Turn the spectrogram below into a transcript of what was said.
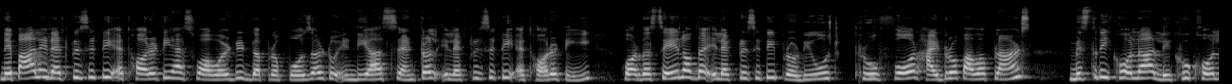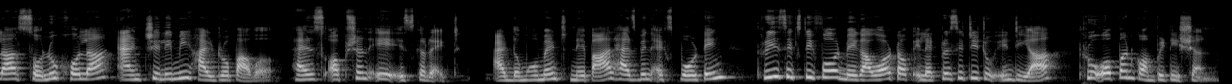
Nepal Electricity Authority has forwarded the proposal to India's Central Electricity Authority for the sale of the electricity produced through four hydropower plants Mistri Khola, Likhu Khola, Solu Khola and Chilime hydropower. Hence option A is correct. At the moment, Nepal has been exporting 364 megawatt of electricity to India through open competition.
